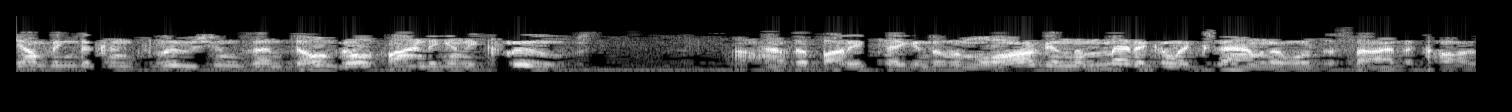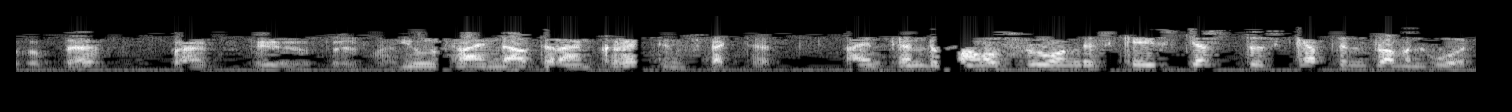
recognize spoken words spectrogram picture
jumping to conclusions and don't go finding any clues. I'll have the body taken to the morgue and the medical examiner will decide the cause of death. That's his business. You'll find out that I'm correct, Inspector. I intend to follow through on this case just as Captain Drummond would.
